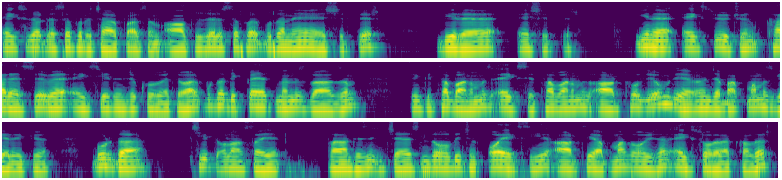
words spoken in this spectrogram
Eksi 4 ile 0'ı çarparsam 6 üzeri 0. Bu da neye eşittir? 1'e eşittir. Yine eksi 3'ün karesi ve eksi 7. kuvveti var. Burada dikkat etmemiz lazım. Çünkü tabanımız eksi. Tabanımız artı oluyor mu diye önce bakmamız gerekiyor. Burada çift olan sayı parantezin içerisinde olduğu için o eksiyi artı yapmaz. O yüzden eksi olarak kalır.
